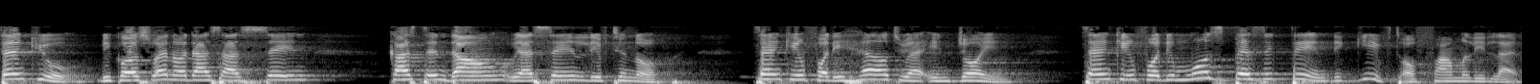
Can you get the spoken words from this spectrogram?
Thank you because when others are saying casting down, we are saying lifting up. Thank Him for the health you are enjoying. Thank Him for the most basic thing, the gift of family life.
